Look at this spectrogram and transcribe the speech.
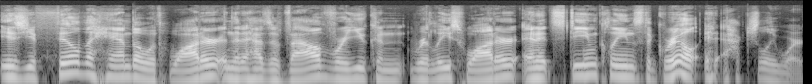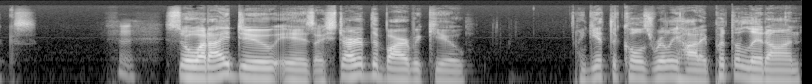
is you fill the handle with water and then it has a valve where you can release water and it steam cleans the grill. It actually works. Hmm. So what I do is I start up the barbecue. I get the coals really hot. I put the lid on.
